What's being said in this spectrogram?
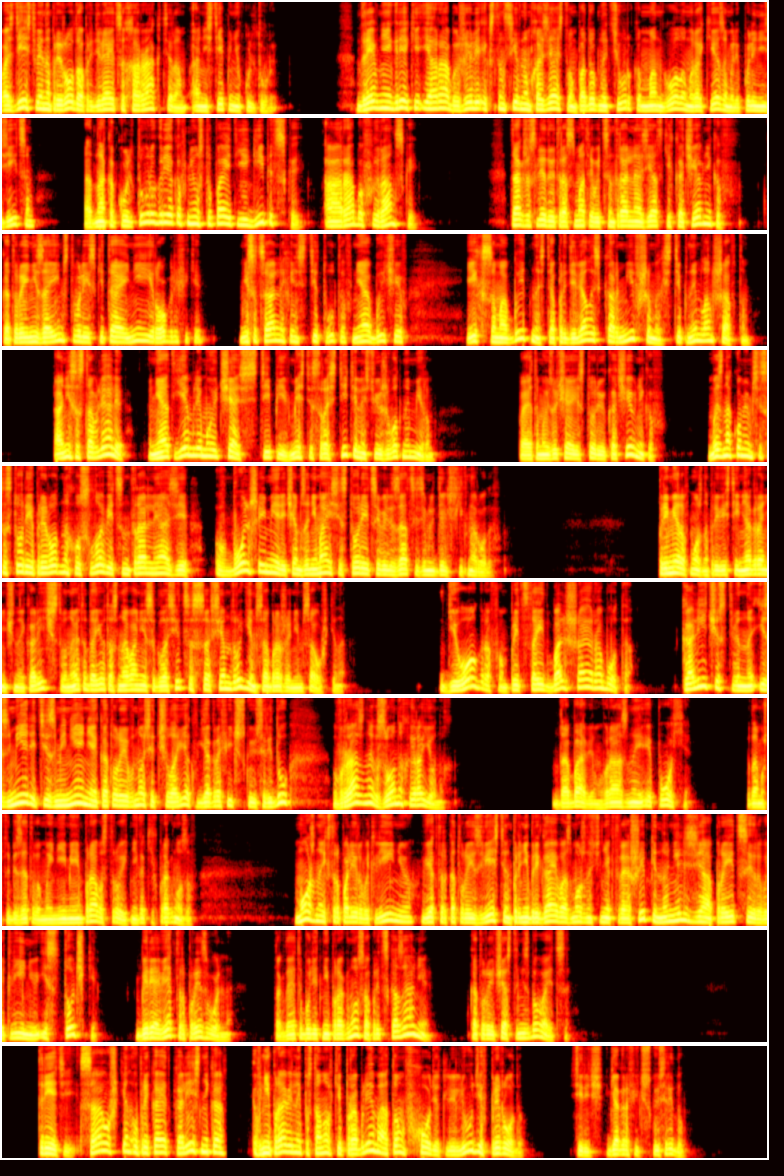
Воздействие на природу определяется характером, а не степенью культуры. Древние греки и арабы жили экстенсивным хозяйством, подобно тюркам, монголам, иракезам или полинезийцам, однако культура греков не уступает египетской, а арабов – иранской. Также следует рассматривать центральноазиатских кочевников, которые не заимствовали из Китая ни иероглифики, ни социальных институтов, ни обычаев. Их самобытность определялась кормившим их степным ландшафтом. Они составляли неотъемлемую часть степи вместе с растительностью и животным миром. Поэтому, изучая историю кочевников, мы знакомимся с историей природных условий Центральной Азии в большей мере, чем занимаясь историей цивилизации земледельческих народов. Примеров можно привести неограниченное количество, но это дает основание согласиться с совсем другим соображением Саушкина. Географам предстоит большая работа количественно измерить изменения, которые вносит человек в географическую среду в разных зонах и районах. Добавим в разные эпохи, потому что без этого мы не имеем права строить никаких прогнозов. Можно экстраполировать линию, вектор которой известен, пренебрегая возможностью некоторой ошибки, но нельзя проецировать линию из точки, беря вектор произвольно. Тогда это будет не прогноз, а предсказание, которое часто не сбывается. Третий. Саушкин упрекает Колесника в неправильной постановке проблемы о том, входят ли люди в природу, Сирич, географическую среду.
